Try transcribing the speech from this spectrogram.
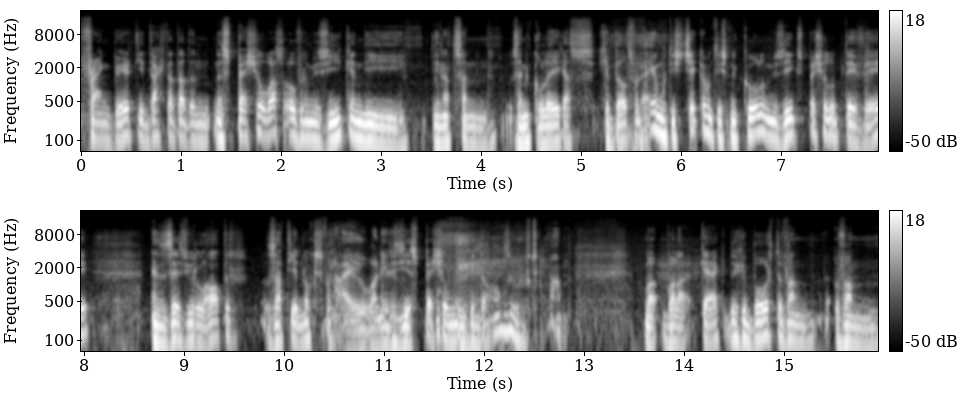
Frank Beard die dacht dat dat een, een special was over muziek. En die, die had zijn, zijn collega's gebeld van hey, je moet eens checken, want het is een coole muziekspecial op tv. En zes uur later zat hij nog zo van wanneer is die special nu gedaan? Zo, man. Maar voilà, kijk, de geboorte van, van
